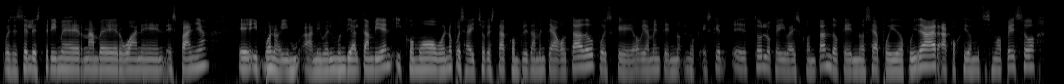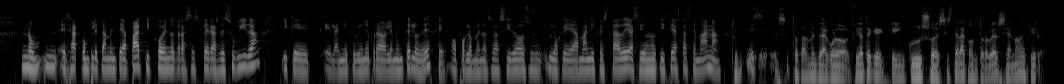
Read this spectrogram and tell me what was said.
pues es el streamer number one en España, eh, y bueno, y a nivel mundial también, y como, bueno, pues ha dicho que está completamente agotado, pues que obviamente no, lo, es que esto es lo que ibais contando, que no se ha podido cuidar, ha cogido muchísimo peso, no, es completamente apático en otras esferas de su vida y que el año que viene probablemente lo deje, o por lo menos ha sido sus lo que ha manifestado y ha sido noticia esta semana. es... totalmente de acuerdo. Fíjate que, incluso existe la controversia, ¿no? Es decir,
